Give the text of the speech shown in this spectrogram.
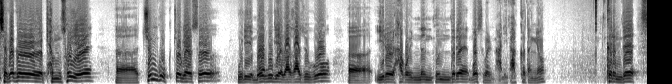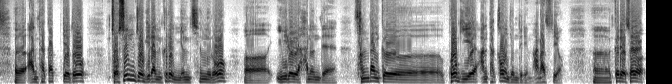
제가 그 평소에 어, 중국 쪽에서 우리 모국에 와가지고 어, 일을 하고 있는 분들의 모습을 많이 봤거든요. 그런데 어, 안타깝게도 조선족이란 그런 명칭으로 어, 일을 하는데 상당히 그 보기에 안타까운 점들이 많았어요. 어, 그래서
